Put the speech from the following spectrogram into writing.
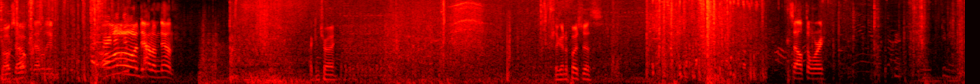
Smoked Smoke, out. that'll do. Oh, I'm down, I'm down. I can try. They're gonna push us. Self, don't worry. Give me a sec.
